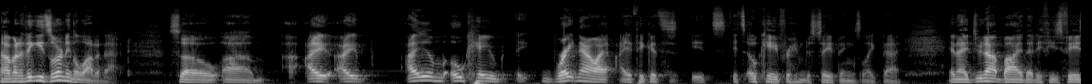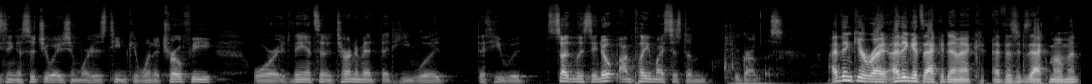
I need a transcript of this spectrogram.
Um, and I think he's learning a lot of that. So um, I I I am okay right now. I, I think it's it's it's okay for him to say things like that, and I do not buy that if he's facing a situation where his team can win a trophy or advance in a tournament that he would that he would suddenly say, "Nope, I'm playing my system regardless." I think you're right. I think it's academic at this exact moment,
